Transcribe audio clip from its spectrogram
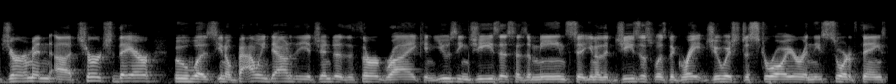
German uh, church there, who was, you know, bowing down to the agenda of the Third Reich and using Jesus as a means to, you know, that Jesus was the great Jewish destroyer and these sort of things.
